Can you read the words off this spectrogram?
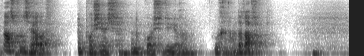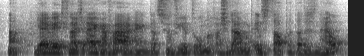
als vanzelf een procesje, een procedure. Hoe gaan we dat afvinken? Nou, jij weet vanuit je eigen ervaring dat zo'n viertonner, als je daar moet instappen, dat is een hel.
